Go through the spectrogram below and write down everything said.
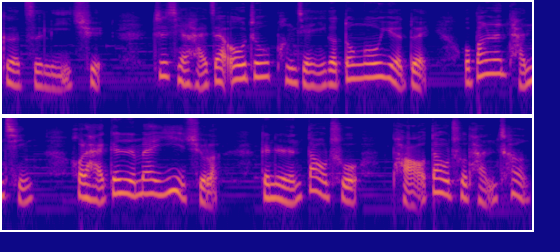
各自离去。之前还在欧洲碰见一个东欧乐队，我帮人弹琴，后来还跟人卖艺去了，跟着人到处跑，到处弹唱，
